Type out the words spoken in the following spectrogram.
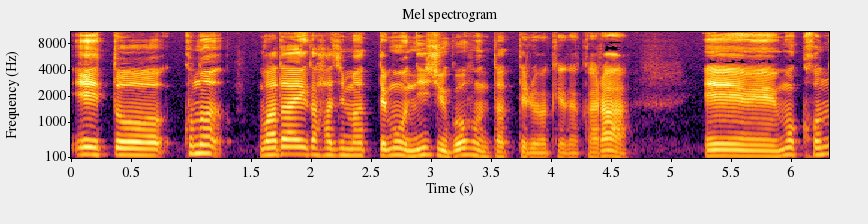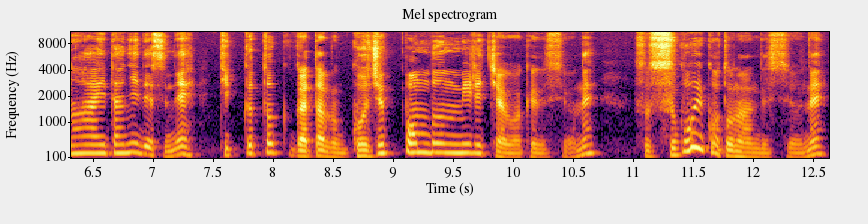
えっ、ー、とこの話題が始まってもう25分経ってるわけだからえー、もうこの間にですね TikTok が多分50本分見れちゃうわけですよね。そすごいことなんですよね。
